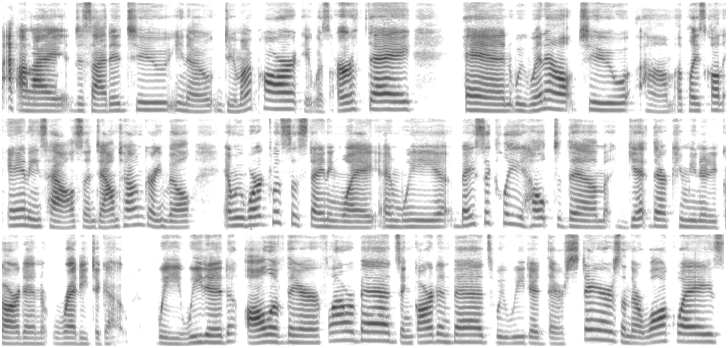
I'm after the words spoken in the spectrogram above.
I decided to, you know, do my part. It was Earth Day and we went out to um, a place called Annie's house in downtown Greenville and we worked with Sustaining Way and we basically helped them get their community garden ready to go. We weeded all of their flower beds and garden beds. We weeded their stairs and their walkways.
